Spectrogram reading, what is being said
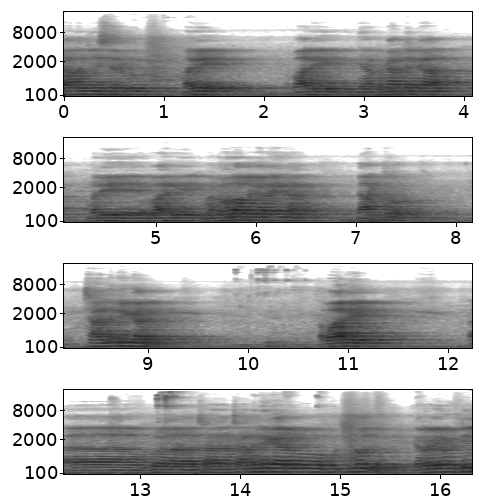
కాలం చేశారు. మరి వారి జ్ఞాపకార్థంగా మరి వారి మనోహరాలు గారైన డాక్టర్ చాందిని గారు వారి చా- చాందిని గారు పుట్టినరోజు ఇరవై ఒకటి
